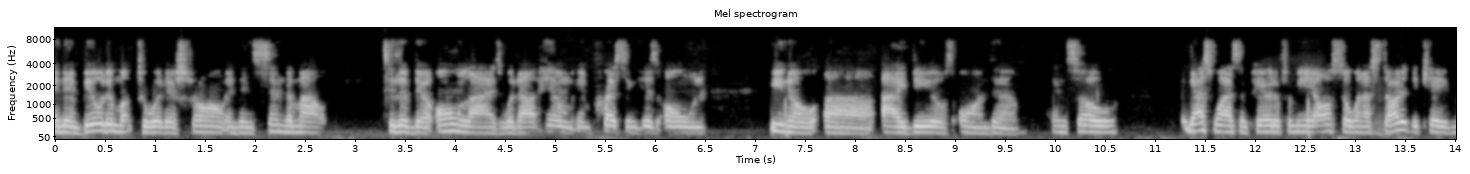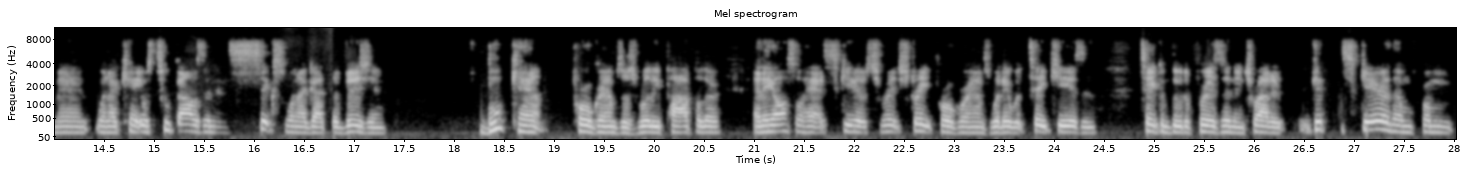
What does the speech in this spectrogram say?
and then build them up to where they're strong, and then send them out to live their own lives without him impressing his own, you know, uh, ideals on them. And so that's why it's imperative for me. Also, when I started the caveman, when I came, it was 2006 when I got the vision. Boot camp programs was really popular, and they also had skills straight, straight programs where they would take kids and take them through the prison and try to get scare them from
